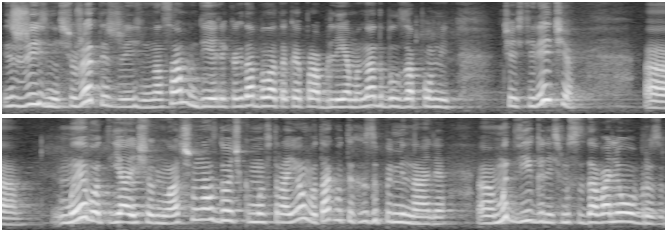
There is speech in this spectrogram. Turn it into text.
из жизни, сюжет из жизни. На самом деле, когда была такая проблема, надо было запомнить части речи, а, мы, вот я еще младше у нас дочка, мы втроем вот так вот их запоминали. А, мы двигались, мы создавали образы.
